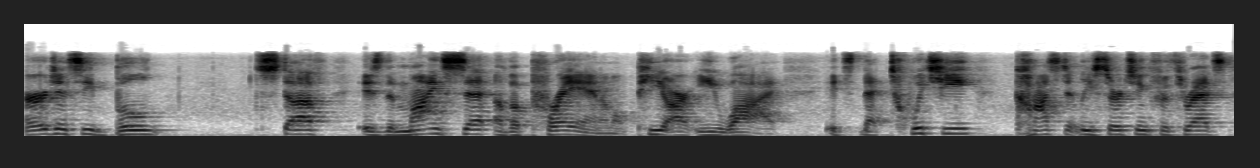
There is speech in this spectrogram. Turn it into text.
urgency bull stuff is the mindset of a prey animal, P R E Y. It's that twitchy, constantly searching for threats,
